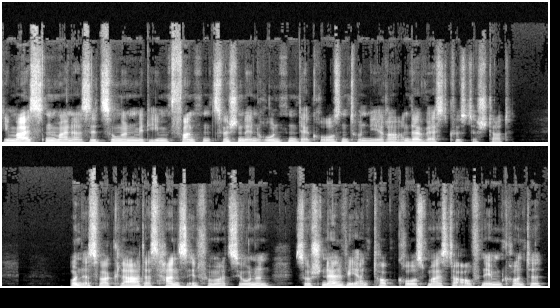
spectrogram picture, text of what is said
Die meisten meiner Sitzungen mit ihm fanden zwischen den Runden der großen Turniere an der Westküste statt und es war klar, dass Hans Informationen so schnell wie ein Top-Großmeister aufnehmen konnte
